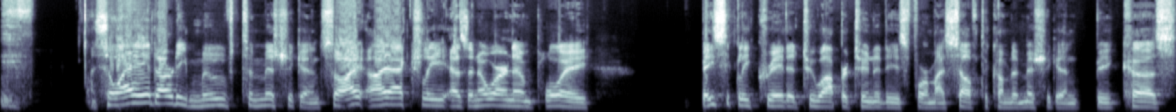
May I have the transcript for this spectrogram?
so I had already moved to Michigan. So I, I actually, as an ORN employee, basically created two opportunities for myself to come to Michigan because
